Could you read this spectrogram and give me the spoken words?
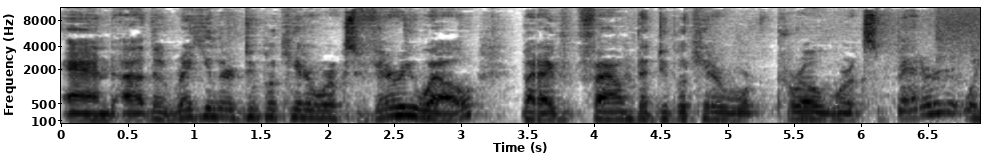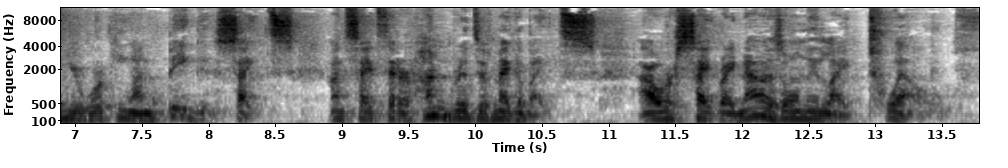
And uh, the regular duplicator works very well, but I've found that Duplicator Pro works better when you're working on big sites, on sites that are hundreds of megabytes. Our site right now is only like 12.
